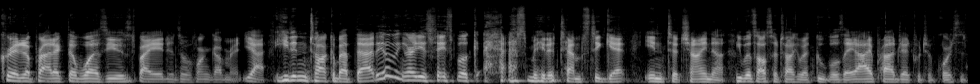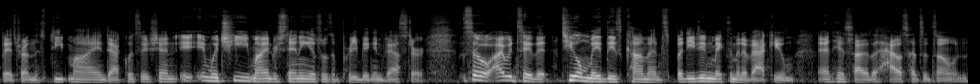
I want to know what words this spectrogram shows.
Created a product that was used by agents of a foreign government. Yeah, he didn't talk about that. The other thing, right, is Facebook has made attempts to get into China. He was also talking about Google's AI project, which of course is based around this DeepMind acquisition, in which he, my understanding is, was a pretty big investor. So I would say that Thiel made these comments, but he didn't make them in a vacuum, and his side of the house has its own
